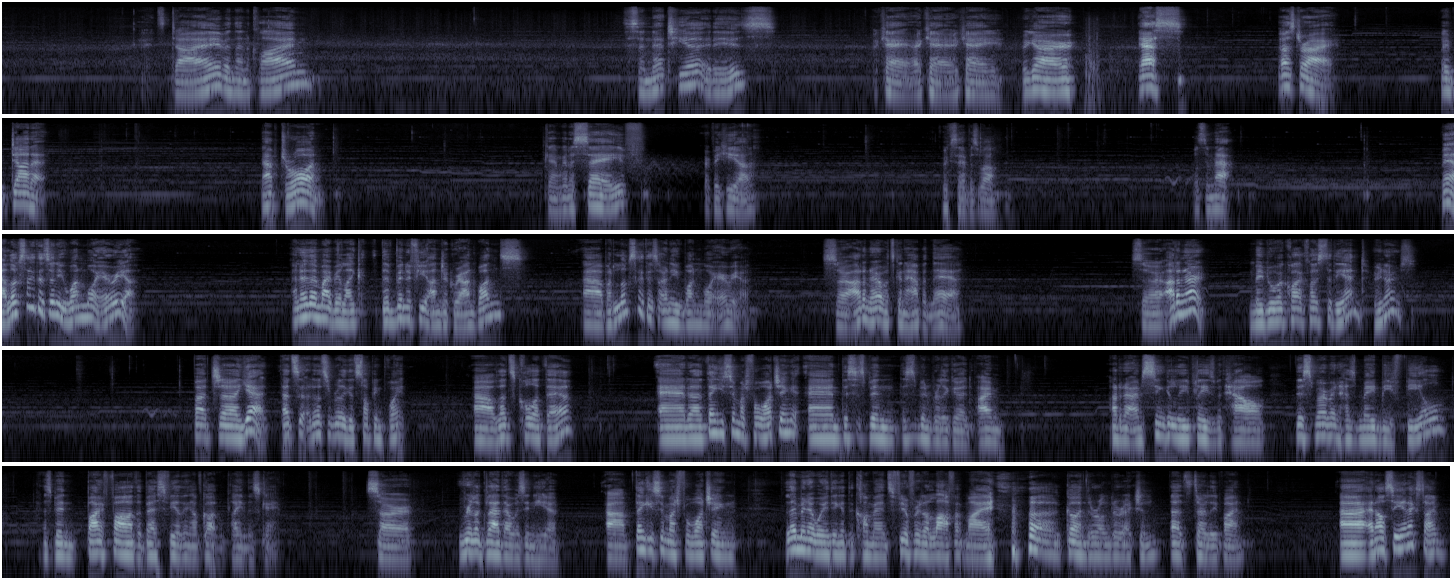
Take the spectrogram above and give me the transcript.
Okay, let's dive and then climb. Is a net here? It is. Okay, okay, okay. Here we go. Yes! First try. We've done it. Map drawn. Okay, I'm gonna save over here. Quick save as well. What's the map? Man, it looks like there's only one more area. I know there might be like, there've been a few underground ones, uh, but it looks like there's only one more area. So I don't know what's going to happen there. So I don't know. Maybe we're quite close to the end. Who knows? But uh, yeah, that's a, that's a really good stopping point. Uh, let's call it there. And uh, thank you so much for watching. And this has been this has been really good. I'm I don't know. I'm singularly pleased with how this moment has made me feel. Has been by far the best feeling I've gotten playing this game. So really glad that was in here. Um, thank you so much for watching. Let me know what you think in the comments. Feel free to laugh at my going the wrong direction. That's totally fine. Uh, and I'll see you next time.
